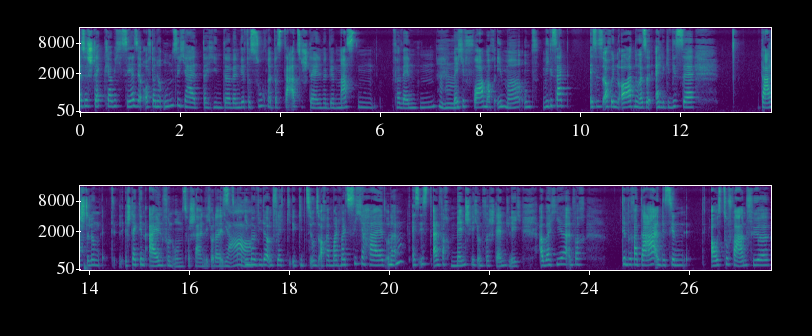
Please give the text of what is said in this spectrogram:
Also es steckt, glaube ich, sehr, sehr oft eine Unsicherheit dahinter, wenn wir versuchen, etwas darzustellen, wenn wir Masken verwenden, mhm. welche Form auch immer. Und wie gesagt, es ist auch in Ordnung, also eine gewisse Darstellung steckt in allen von uns wahrscheinlich oder ist ja. immer wieder und vielleicht gibt sie uns auch manchmal Sicherheit oder mhm. es ist einfach menschlich und verständlich. Aber hier einfach den Radar ein bisschen auszufahren für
